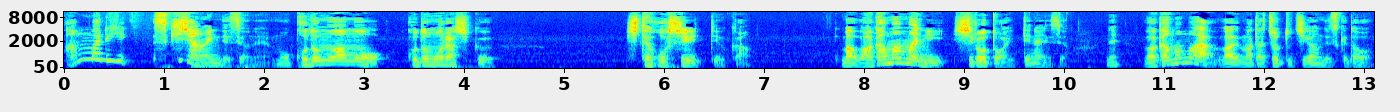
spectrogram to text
あんまり好きじゃないんですよね。もう子供はもう子供らしくしてほしいっていうか、まあわがままにしろとは言ってないんですよ。ね。わがままはまたちょっと違うんですけど、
